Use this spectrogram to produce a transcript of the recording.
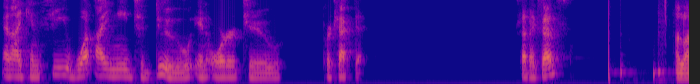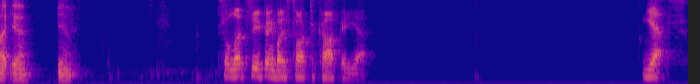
and I can see what I need to do in order to protect it. Does that make sense? A lot, yeah. Yeah. So let's see if anybody's talked to Kafka yet. Yes.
